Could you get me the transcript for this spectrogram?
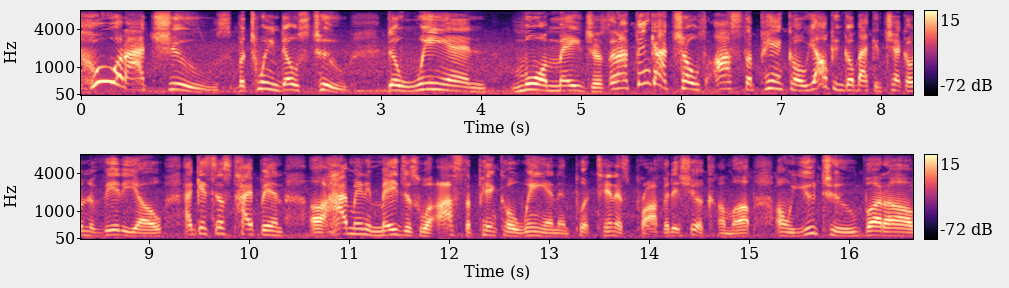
who would I choose between those two to win more majors? And I think I chose Ostapenko. Y'all can go back and check on the video. I guess just type in uh, how many majors will Ostapenko win and put tennis prophet. It should come up on YouTube. But uh,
